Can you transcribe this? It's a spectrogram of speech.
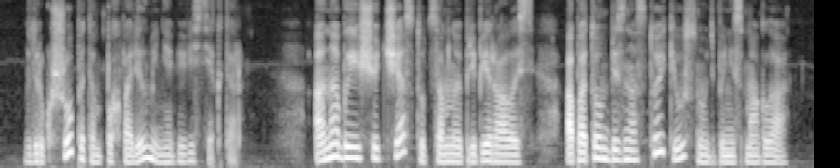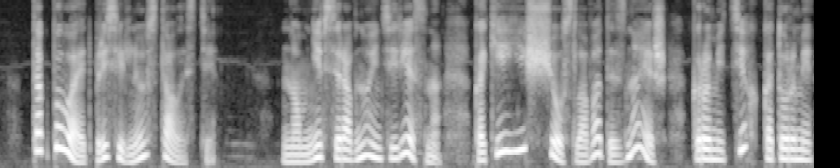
— вдруг шепотом похвалил меня вивисектор. Она бы еще час тут со мной припиралась, а потом без настойки уснуть бы не смогла. Так бывает при сильной усталости. Но мне все равно интересно, какие еще слова ты знаешь, кроме тех, которыми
